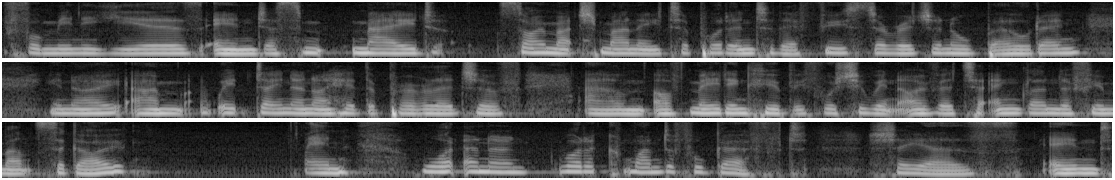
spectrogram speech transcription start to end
for many years and just made so much money to put into their first original building. You know, um, Dean and I had the privilege of um, of meeting her before she went over to England a few months ago, and what an what a wonderful gift she is. And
